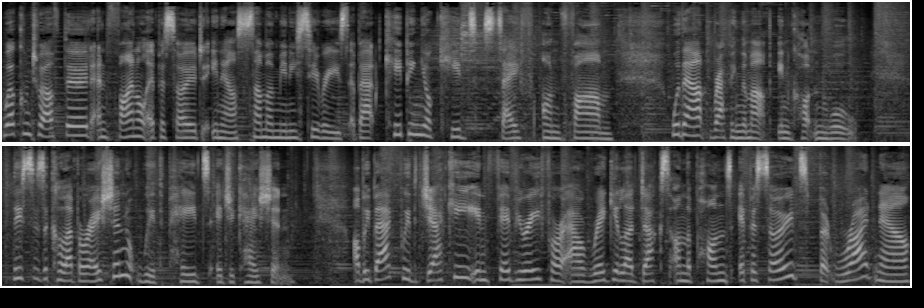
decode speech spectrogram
Welcome to our third and final episode in our summer mini series about keeping your kids safe on farm without wrapping them up in cotton wool. This is a collaboration with Peds Education. I'll be back with Jackie in February for our regular Ducks on the Ponds episodes, but right now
